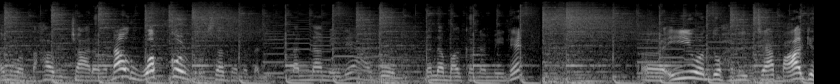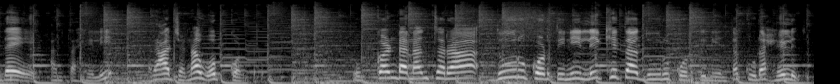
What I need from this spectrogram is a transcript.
ಅನ್ನುವಂತಹ ವಿಚಾರವನ್ನು ಅವರು ಒಪ್ಕೊಂಡ್ರು ಸದನದಲ್ಲಿ. ನನ್ನ ಮೇಲೆ ಹಾಗೂ ನನ್ನ ಮಗನ ಮೇಲೆ ಈ ಒಂದು ಹನಿ ಟ್ರ್ಯಾಪ್ ಆಗಿದೆ ಅಂತ ಹೇಳಿ ರಾಜಣ್ಣ ಒಪ್ಕೊಂಡ್ರು. ಒಪ್ಕೊಂಡ ನಂತರ ದೂರು ಕೊಡ್ತೀನಿ, ಲಿಖಿತ ದೂರು ಕೊಡ್ತೀನಿ ಅಂತ ಕೂಡ ಹೇಳಿದರು.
